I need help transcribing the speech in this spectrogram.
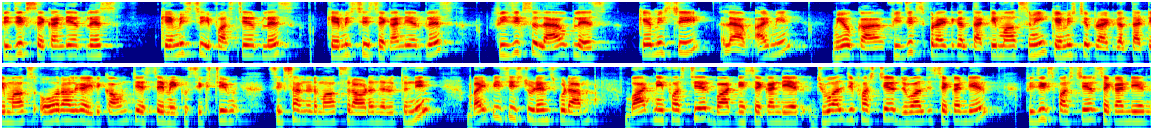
physics second year plus chemistry first year plus chemistry second year plus physics lab plus chemistry lab. I mean మీ యొక్క ఫిజిక్స్ ప్రాక్టికల్ థర్టీ మార్క్స్ని కెమిస్ట్రీ ప్రాక్టికల్ థర్టీ మార్క్స్. ఓవరాల్గా ఇది కౌంట్ చేస్తే మీకు సిక్స్టీ సిక్స్ హండ్రెడ్ మార్క్స్ రావడం జరుగుతుంది. బైపీసీ స్టూడెంట్స్ కూడా botany first year botany second year zoology first year zoology second year physics first year second year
